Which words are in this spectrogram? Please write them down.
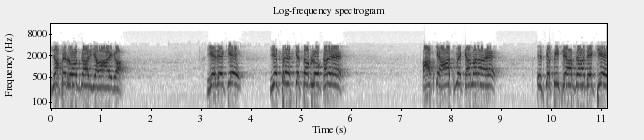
या फिर रोज़गार यहाँ आएगा। ये देखिए, ये प्रेस के सब लोग खड़े हैं। आपके हाथ में कैमरा है। इसके पीछे आप जरा देखिए।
